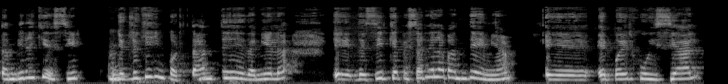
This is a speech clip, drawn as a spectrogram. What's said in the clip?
también hay que decir, yo creo que es importante, Daniela, eh, decir que a pesar de la pandemia, eh, el Poder Judicial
